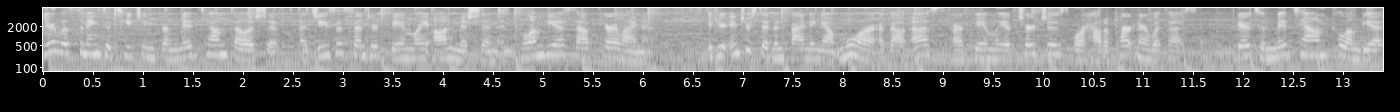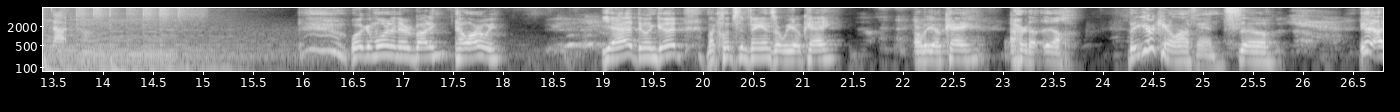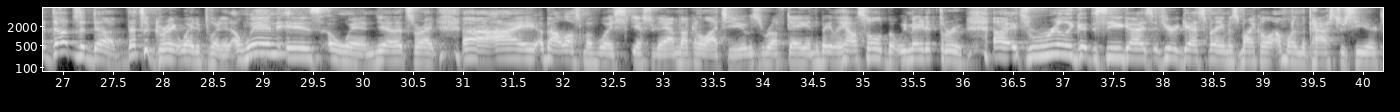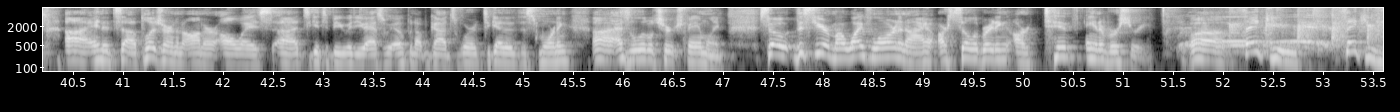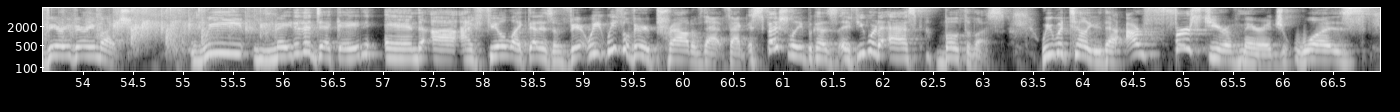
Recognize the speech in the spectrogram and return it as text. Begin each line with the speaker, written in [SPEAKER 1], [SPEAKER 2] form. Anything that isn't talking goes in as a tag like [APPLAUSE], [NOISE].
[SPEAKER 1] You're listening to teaching from Midtown Fellowship, a Jesus centered family on mission in Columbia, South Carolina. If you're interested in finding out more about us, our family of churches, or how to partner with us, go to midtowncolumbia.com.
[SPEAKER 2] Well, good morning, everybody. How are we? Yeah, doing good. My Clemson fans, are we okay? Are we okay? I heard a ugh. But you're a Carolina fan, so yeah, a dub's a dub. That's a great way to put it. A win is a win. Yeah, that's right. Uh, I about lost my voice yesterday. I'm not going to lie to you. It was a rough day in the Bailey household, but we made it through. Uh, it's really good to see you guys. If you're a guest, my name is Michael. I'm one of the pastors here, uh, and it's a pleasure and an honor always uh, to get to be with you as we open up God's Word together this morning uh, as a little church family. So this year, my wife Lauren and I are celebrating our 10th anniversary. Uh, thank you, thank you very, very much we made it a decade, and uh, I feel like that is a very, we, we feel very proud of that fact, especially because if you were to ask both of us, we would tell you that our first year of marriage was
